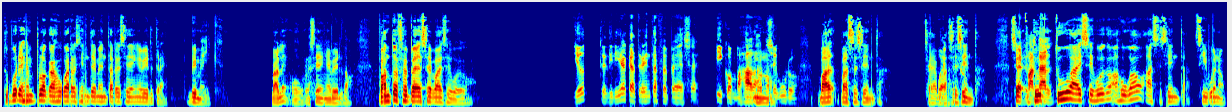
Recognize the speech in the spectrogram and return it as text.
Tú, por ejemplo, que has jugado recientemente a Resident Evil 3 Remake, ¿vale? O Resident Evil 2. ¿Cuántos FPS va ese juego? Yo te diría que a 30 FPS y con bajada, No, no. seguro. Va, va a 60. O sea, va a 60. O sea, tú, tú a ese juego has jugado a 60. Sí, bueno,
